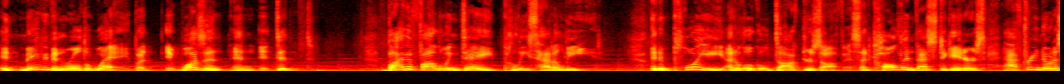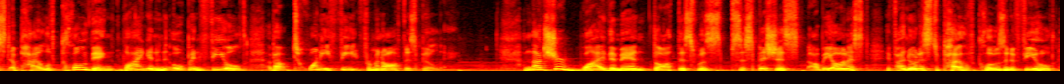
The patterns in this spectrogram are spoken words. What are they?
and may have been rolled away, but it wasn't and it didn't. By the following day, police had a lead. An employee at a local doctor's office had called investigators after he noticed a pile of clothing lying in an open field about 20 feet from an office building. I'm not sure why the man thought this was suspicious. I'll be honest, if I noticed a pile of clothes in a field,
